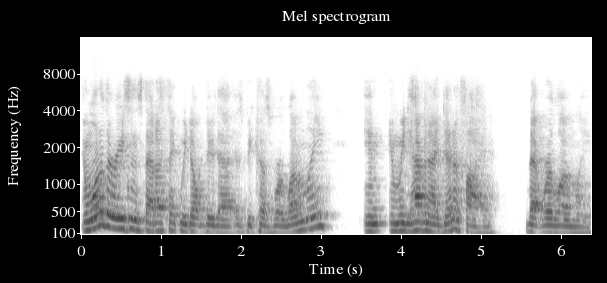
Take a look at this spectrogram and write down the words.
And one of the reasons that I think we don't do that is because we're lonely and, and we haven't identified that we're lonely.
